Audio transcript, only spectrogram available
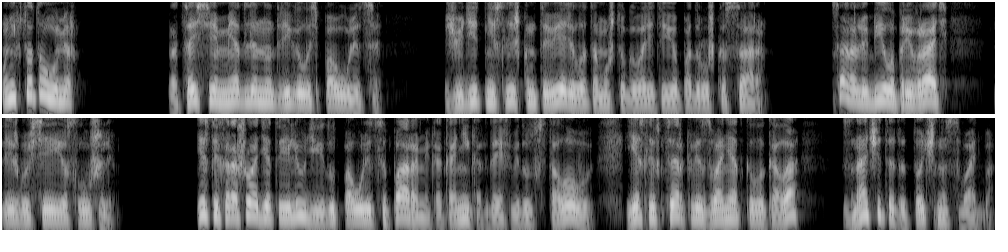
У них кто-то умер. Процессия медленно двигалась по улице. Жюдит не слишком-то верила тому, что говорит ее подружка Сара. Сара любила приврать, лишь бы все ее слушали. Если хорошо одетые люди идут по улице парами, как они, когда их ведут в столовую, если в церкви звонят колокола, значит, это точно свадьба.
